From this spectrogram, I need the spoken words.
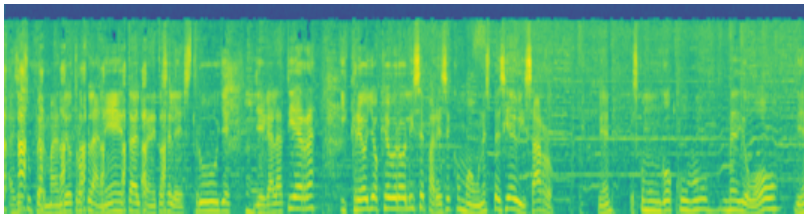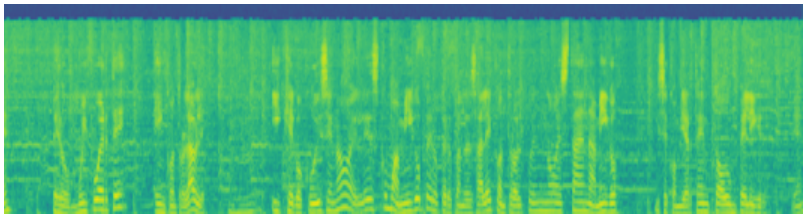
a ese Superman de otro planeta, el planeta se le destruye, llega a la Tierra y creo yo que Broly se parece como a una especie de bizarro. Bien, es como un Goku medio bobo, bien, pero muy fuerte e incontrolable y que Goku dice, no, él es como amigo, pero, pero cuando se sale de control, pues no es tan amigo y se convierte en todo un peligro. ¿bien?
